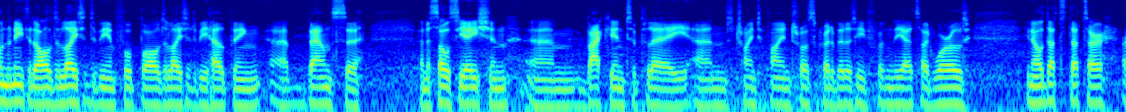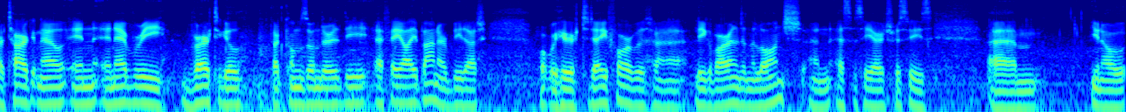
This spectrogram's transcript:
underneath it all, delighted to be in football, delighted to be helping uh, bounce an association um, back into play and trying to find trust, credibility from the outside world you know that's that's our, our target now in, in every vertical that comes under the FAI banner, be that what we're here today for with uh, League of Ireland in the launch and SSE Airtricity's um, you know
